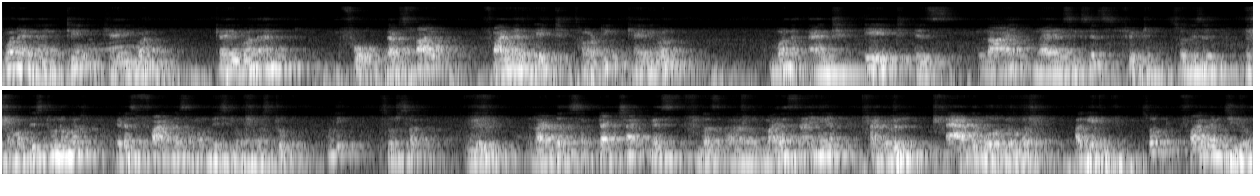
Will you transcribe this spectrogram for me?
1 and 9 10 carry 1 carry 1 and 4 that's 5 5 and 8 13 carry 1 1 and 8 is 9 9 and 6 is 15 so this is the sum of these two numbers let us find the sum of these two numbers too okay So sub, we will write the subtract sign means the uh, minus sign here and we will add the both numbers again. So 5 and 0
